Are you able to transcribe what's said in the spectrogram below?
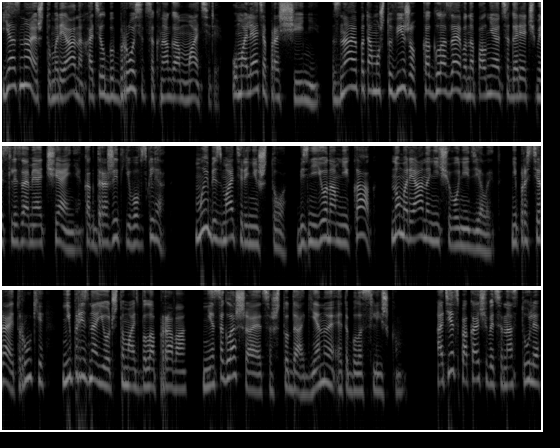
Я знаю, что Мариана хотел бы броситься к ногам матери, умолять о прощении. Знаю, потому что вижу, как глаза его наполняются горячими слезами отчаяния, как дрожит его взгляд. Мы без матери ничто, без нее нам никак, но Мариана ничего не делает, не простирает руки, не признает, что мать была права, не соглашается, что да, Генуя это было слишком. Отец покачивается на стуле,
